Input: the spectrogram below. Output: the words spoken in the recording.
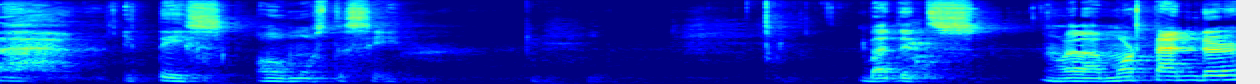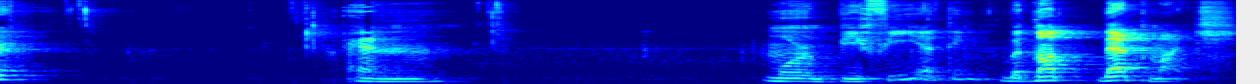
it tastes almost the same. But it's uh, more tender and more beefy, I think, but not that much.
